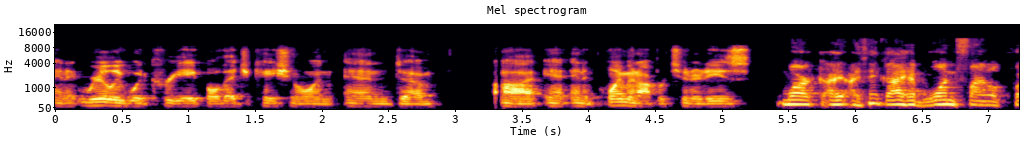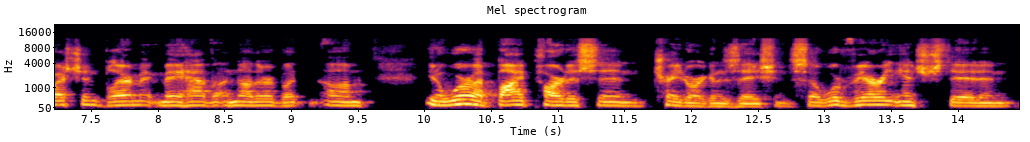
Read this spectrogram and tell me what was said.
and it really would create both educational and and um, uh, and, and, employment opportunities. Marc, I, I, think I have one final question. Blaire may, may have another, but um, you know we're a bipartisan trade organization, so we're very interested in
